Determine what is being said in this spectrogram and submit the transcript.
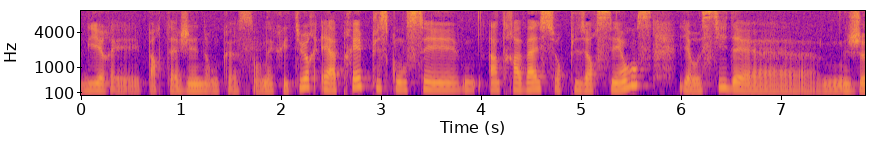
lire et partager donc son écriture. Et après, puisqu'on sait un travail sur plusieurs séances, il y a aussi des. je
